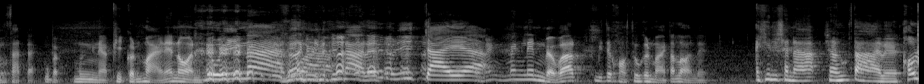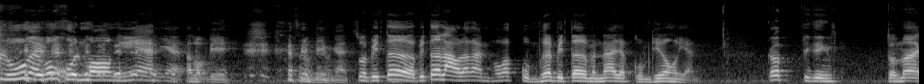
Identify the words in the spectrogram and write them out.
รสัตว์อะกูแบบมึงเนี่ยผิดกฎหมายแน่นอนดูที่หน้าดูที่หน้าเลยดูที่ใจอะแม่งแม่งเล่นแบบว่ามีแต่ของถูกกฎหมายตลอดเลย ไอ้ที่นี่ชนะชนะทุกตาเลย เขารู้ไงพวกคุณมองอย่างนี้ไงเนี่ยตลกดีก็สนุกดีเหมือนกัน ส่วนปีเตอร์ปีเตอร์เล่าแล้วกัน เพราะว่ากลุ่มเพื่อนปีเตอร์มันน่าจะกลุ่มที่โรงเรียน ก็จริงๆส่วนมาก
